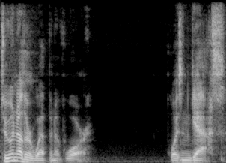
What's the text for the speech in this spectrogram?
to another weapon of war poison gas.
